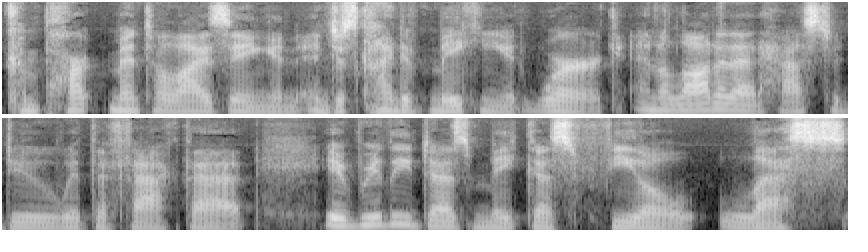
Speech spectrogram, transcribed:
compartmentalizing and, and just kind of making it work. And a lot of that has to do with the fact that it really does make us feel less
